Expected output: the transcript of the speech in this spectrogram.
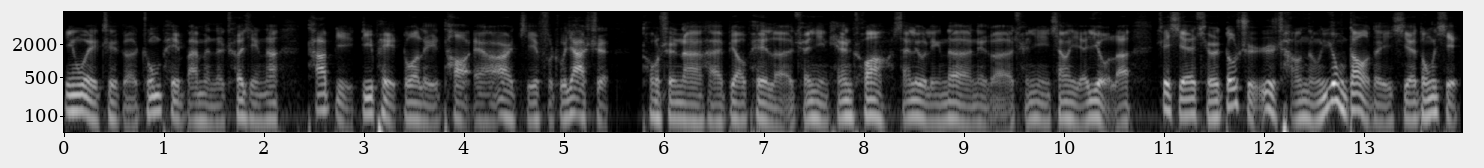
因为这个中配版本的车型呢，它比低配多了一套 L2 级辅助驾驶。同时呢，还标配了全景天窗，三六零的那个全景箱也有了。这些其实都是日常能用到的一些东西。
